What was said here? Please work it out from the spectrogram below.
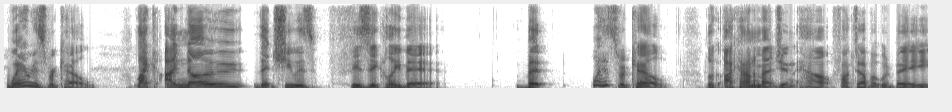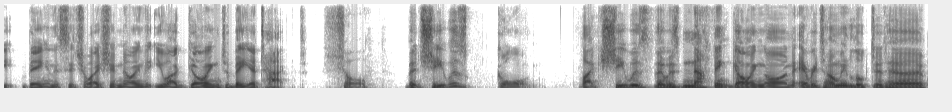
where is Raquel? Like, I know that she was physically there, but where's Raquel? Look, I can't imagine how fucked up it would be being in this situation, knowing that you are going to be attacked. Sure. But she was gone. Like she was, there was nothing going on. Every time we looked at her,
